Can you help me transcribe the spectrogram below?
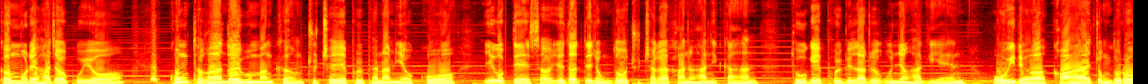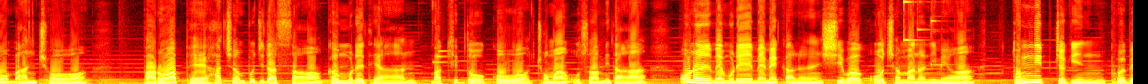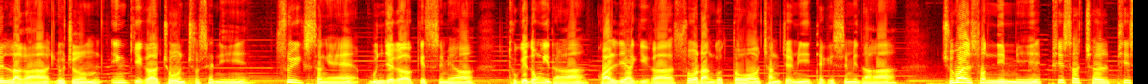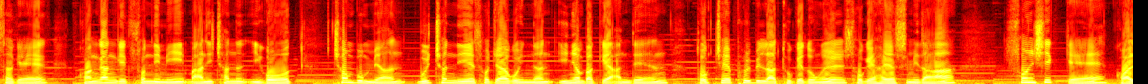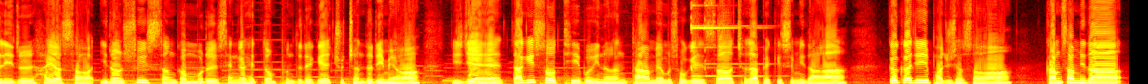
건물에 하자 없고요. 공터가 넓은 만큼 주차에 불편함이 없고 7대에서 8대 정도 주차가 가능하니까 두 개 풀빌라를 운영하기엔 오히려 거할 정도로 많죠. 바로 앞에 하천 부지라서 건물에 대한 막힘도 없고 조망 우수합니다. 오늘 매물의 매매가는 10억 5천만 원이며 독립적인 폴빌라가 요즘 인기가 좋은 추세니 수익성에 문제가 없겠으며 두개 동이라 관리하기가 수월한 것도 장점이 되겠습니다. 주말 손님 및 피서철 피서객, 관광객 손님이 많이 찾는 이곳 천분면 물천리에 소재하고 있는 2년밖에 안 된 독채 풀빌라 두 개 동을 소개하였습니다. 손쉽게 관리를 하여서 이런 수익성 건물을 생각했던 분들에게 추천드리며 이제 따기소 TV는 다음 매물 소개에서 찾아뵙겠습니다. 끝까지 봐주셔서 감사합니다.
